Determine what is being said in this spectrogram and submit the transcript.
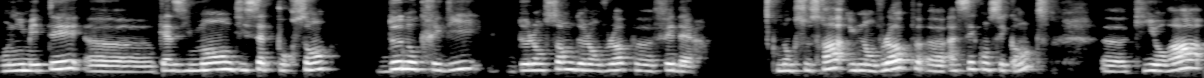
on y mettait euh, quasiment 17% de nos crédits de l'ensemble de l'enveloppe euh, FEDER. Donc ce sera une enveloppe assez conséquente qui, aura,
